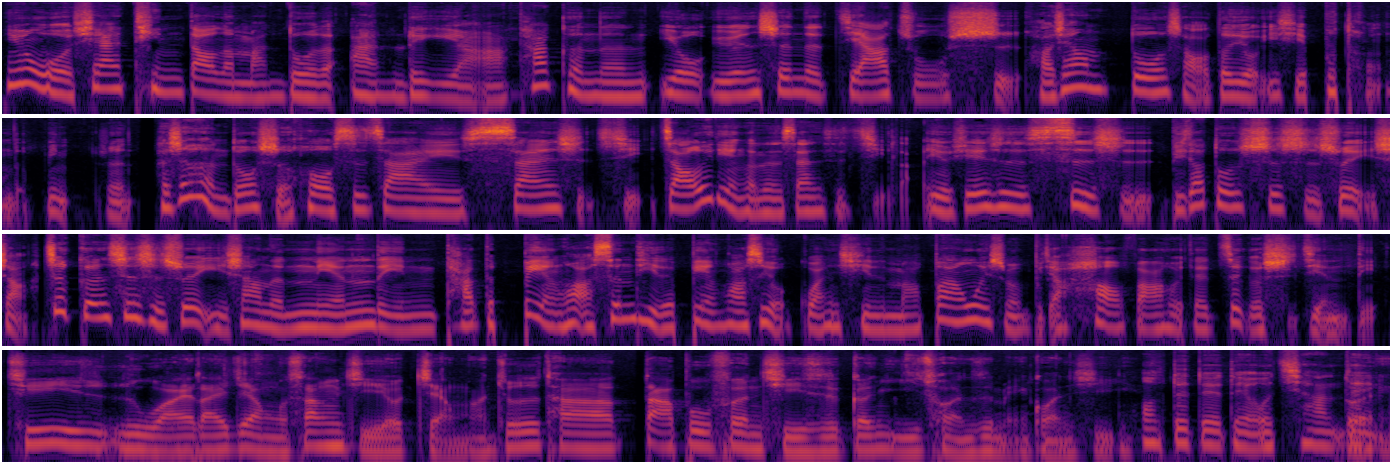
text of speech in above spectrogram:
因为我现在听到了蛮多的案例啊，他可能有原生的家族史，好像多少都有一些不同的病症，可是很多时候是在三十几，早一点可能三十几了，有些是四十，比较多四十岁以上，这跟四十岁以上的年龄，它的变化、身体的变化是有关系的吗？不然为什么比较好发会在这个时间点？以乳癌来讲，我上一集有讲嘛，就是它大部分其实跟遗传是没关系。哦，对对对，我讲对，对。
